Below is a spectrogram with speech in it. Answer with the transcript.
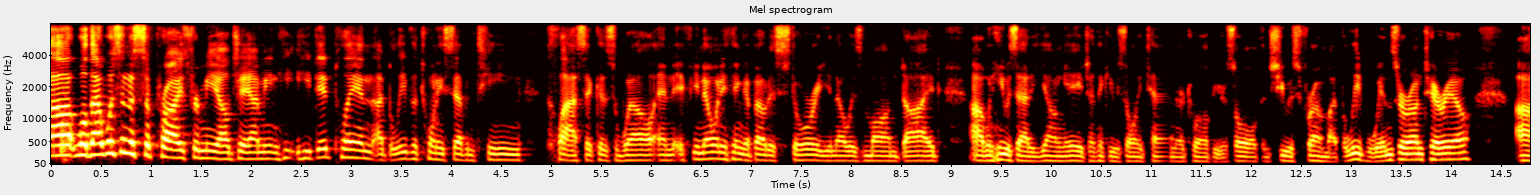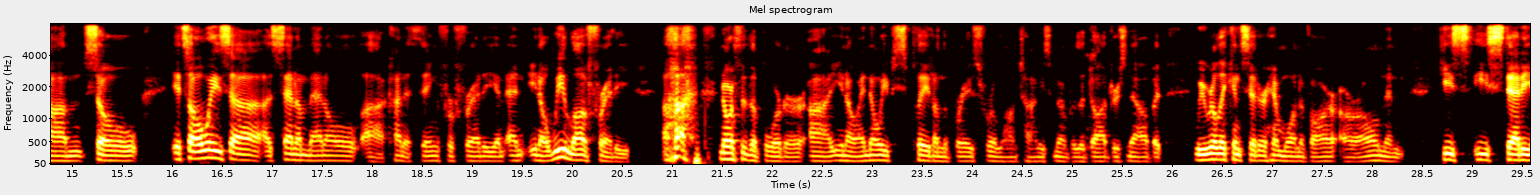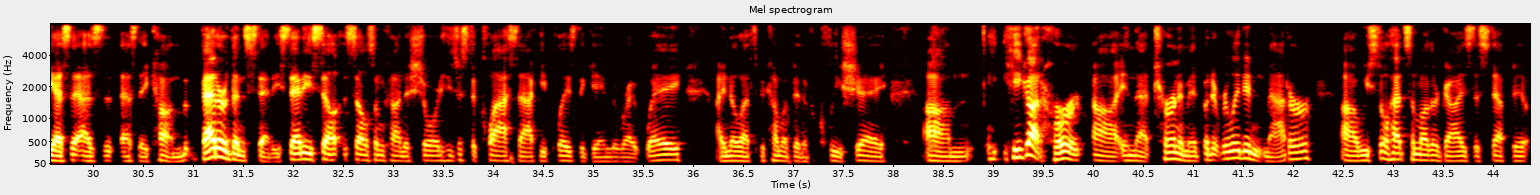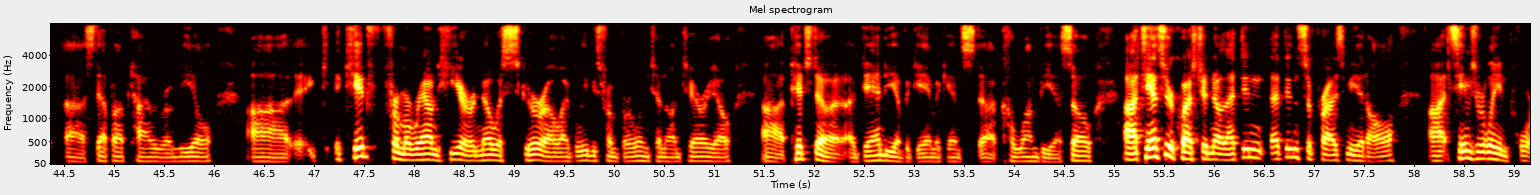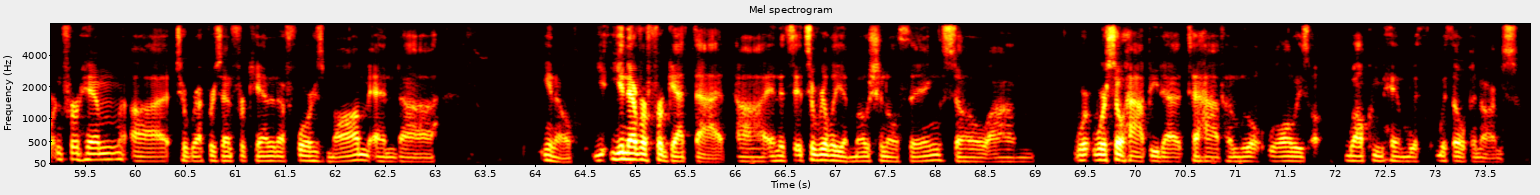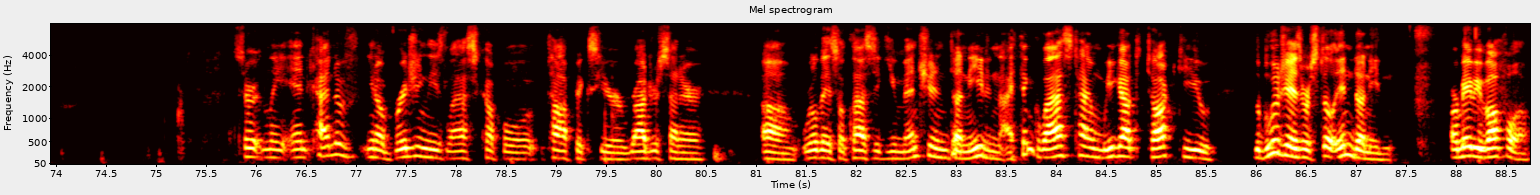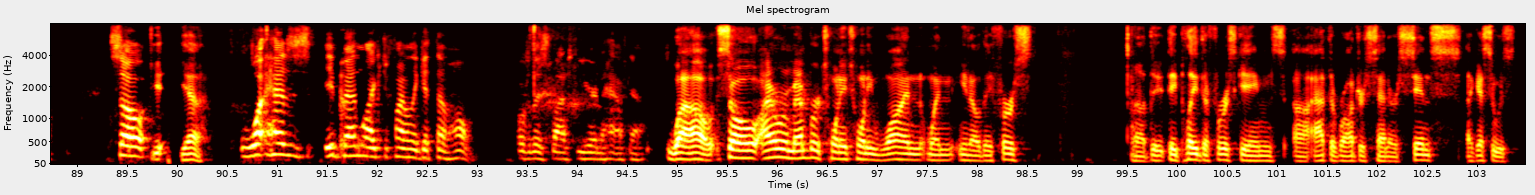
Uh, well, that wasn't a surprise for me, LJ. I mean, he he did play in, I believe, the 2017 Classic as well. And if you know anything about his story, you know his mom died uh, when he was at a young age. I think he was only 10 or 12 years old, and she was from, I believe, Windsor, Ontario. Um, so it's always a, a sentimental uh, kind of thing for Freddie. And and you know, we love Freddie uh, north of the border. Uh, you know, I know he's played on the Braves for a long time. He's a member of the Dodgers now, but we really consider him one of our, our own, and he's he's steady as as as they come. But better than steady. Steady sell, sells him kind of short. He's just a class act. He plays the game the right way. I know that's become a bit of a cliche. Um, he, got hurt uh, in that tournament, but it really didn't matter. Uh, we still had some other guys to step it, uh, step up. Tyler O'Neill, uh, a kid from around here, Noah Skirrow, I believe he's from Burlington, Ontario, uh, pitched a, a, dandy of a game against uh, Colombia. So uh, to answer your question, no, that didn't that didn't surprise me at all. it seems really important for him to represent for Canada for his mom, and you know you, you, never forget that, and it's it's a really emotional thing. So. Um, we're, we're so happy to, to have him. We'll, we'll always welcome him with with open arms. Certainly, and kind of you know bridging these last couple topics here, Rogers Center, um, World Baseball Classic. You mentioned Dunedin. I think last time we got to talk to you, the Blue Jays were still in Dunedin, or maybe Buffalo. So yeah, what has it been like to finally get them home? Over this last year and a half now. Wow. So I remember 2021 when, you know, they first uh, they, they played their first games uh, at the Rogers Center since I guess it was,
